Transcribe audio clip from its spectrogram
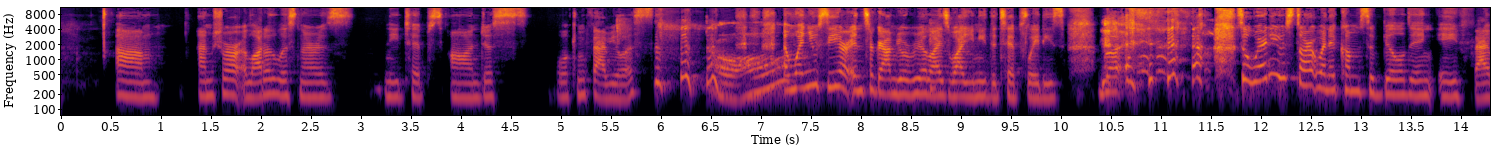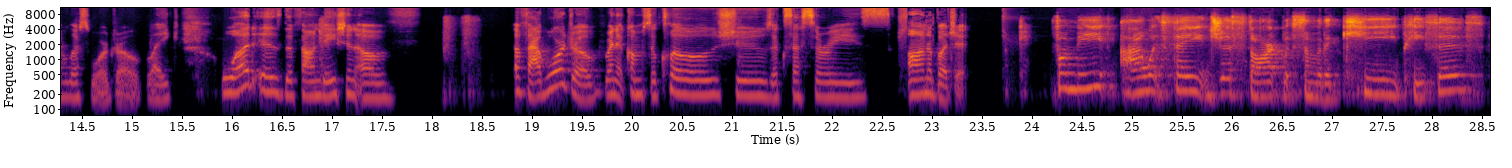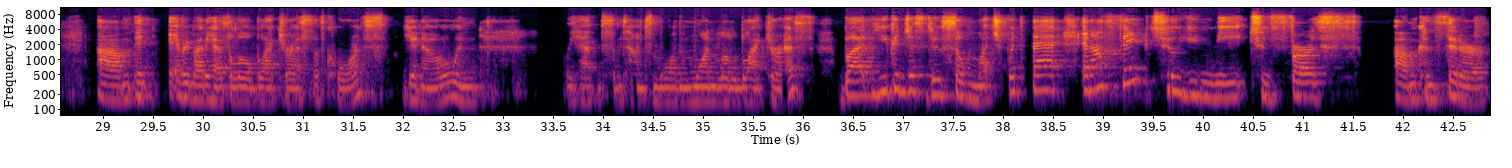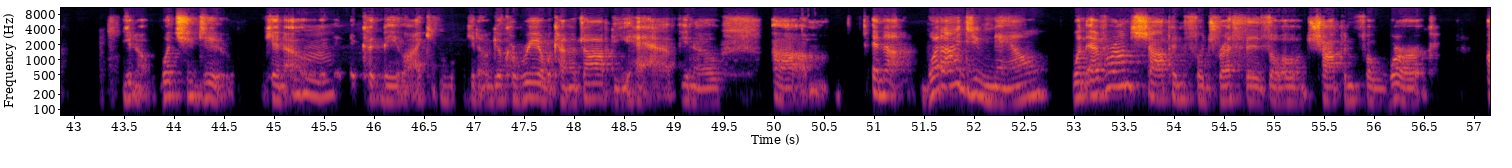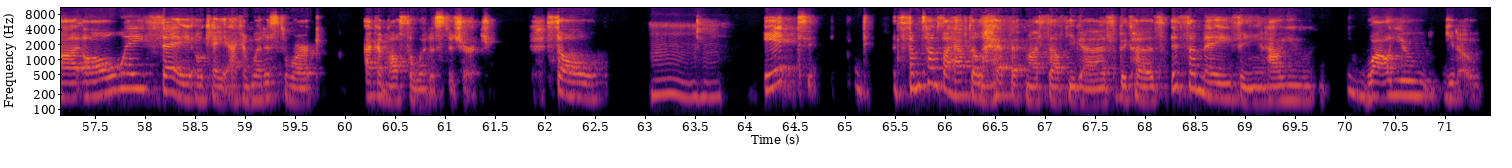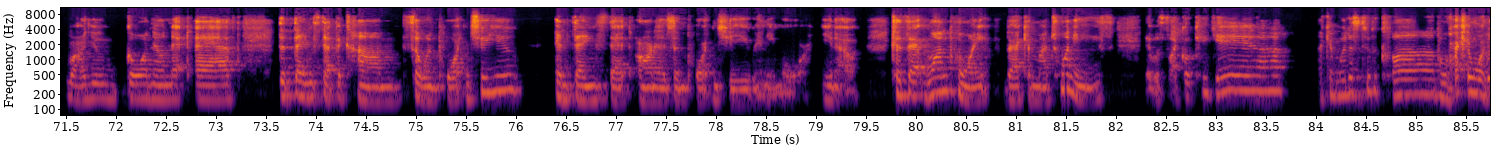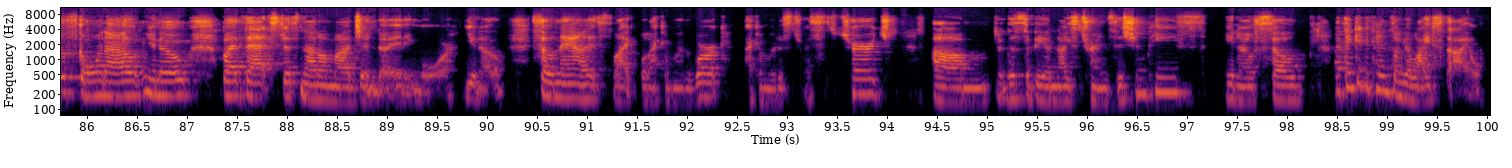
Um, I'm sure a lot of the listeners need tips on just looking fabulous. and when you see her Instagram, you'll realize why you need the tips, ladies. But so where do you start when it comes to building a fabulous wardrobe? Like what is the foundation of a fab wardrobe when it comes to clothes, shoes, accessories on a budget? For me, I would say just start with some of the key pieces. Um, and everybody has a little black dress, of course, you know, and we have sometimes more than one little black dress, but you can just do so much with that. And I think too, you need to first um, consider, you know, what you do. You know, mm-hmm. it, it, could be like, you know, your career. What kind of job do you have? You know, um, and uh, what I do now, whenever I'm shopping for dresses or shopping for work, I always say, okay, I can wear this to work. I can also wear this to church. So Mm-hmm. It sometimes I have to laugh at myself, you guys, because it's amazing how you while you you know while you're going on that path, the things that become so important to you and things that aren't as important to you anymore. You know, because at one point back in my twenties, it was like, okay, yeah, I can wear this to the club or I can wear this going out, you know, but that's just not on my agenda anymore, you know. So now it's like, well, I can wear to work, I can wear this dress to church. Um, this would be a nice transition piece, you know. So I think it depends on your lifestyle.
